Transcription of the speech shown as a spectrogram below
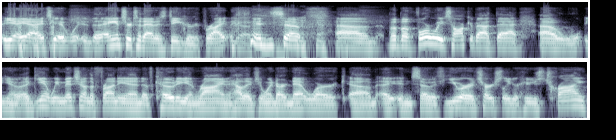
Yeah, yeah. It's it, the answer to that is D group, right? Yes. and so, um, but before we talk about that, uh, you know, again, we mentioned on the front end of Cody and Ryan and how they've joined our network. Um, and so, if you are a church leader who's trying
